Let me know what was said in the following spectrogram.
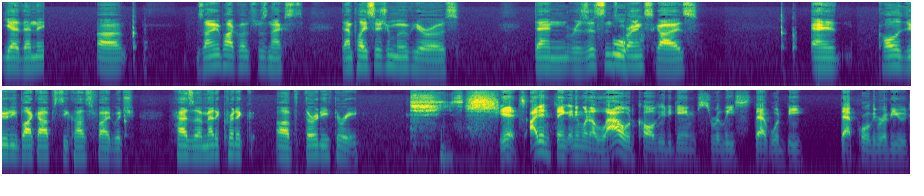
Yeah, then they, uh, Zombie Apocalypse was next. Then PlayStation Move Heroes. Then Resistance Oof. Burning Skies. And Call of Duty Black Ops Declassified, which has a Metacritic of 33. Jeez. Shit, I didn't think anyone allowed Call of Duty games to release that would be that poorly reviewed.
